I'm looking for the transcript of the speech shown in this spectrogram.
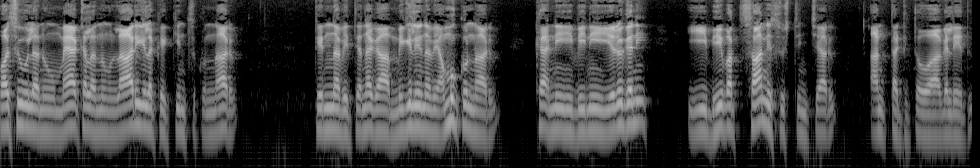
పశువులను మేకలను లారీలకు ఎక్కించుకున్నారు. తిన్నవి తినగా మిగిలినవి అమ్ముకున్నారు. కని విని ఎరుగని ఈ బీభత్సాన్ని సృష్టించారు. అంతటితో ఆగలేదు.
